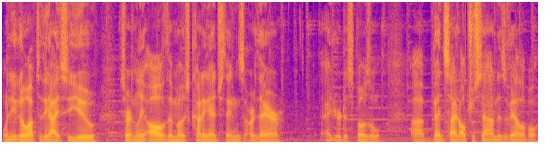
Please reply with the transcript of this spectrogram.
When you go up to the ICU, certainly all of the most cutting edge things are there at your disposal. Uh, bedside ultrasound is available.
